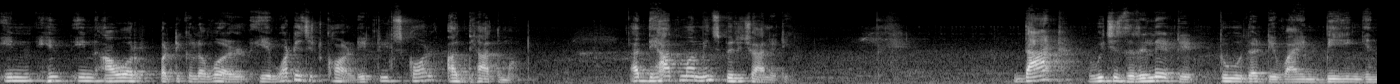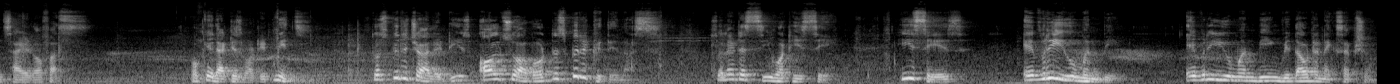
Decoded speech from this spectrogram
in, in, in our particular world, eh, what is it called? It, it's called Adhyatma. Adhyatma means spirituality that which is related to the divine being inside of us. Okay, that is what it means. So, spirituality is also about the spirit within us. So, let us see what he saying. He says, every human being, every human being without an exception,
